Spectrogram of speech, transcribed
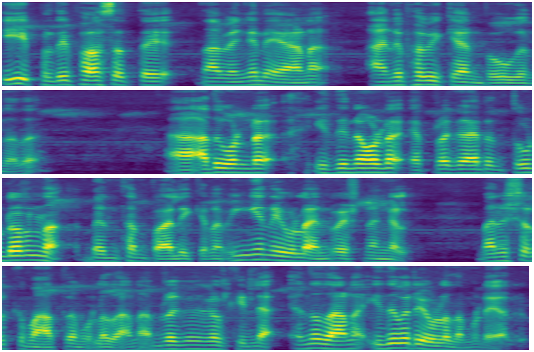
ഈ പ്രതിഭാസത്തെ നാം എങ്ങനെയാണ് അനുഭവിക്കാൻ പോകുന്നത്. അതുകൊണ്ട് ഇതിനോട് എപ്രകാരം തുടർന്ന് ബന്ധം പാലിക്കണം. ഇങ്ങനെയുള്ള അന്വേഷണങ്ങൾ മനുഷ്യർക്ക് മാത്രമുള്ളതാണ് മൃഗങ്ങൾക്കില്ല എന്നതാണ് ഇതുവരെയുള്ള നമ്മുടെ അറിവ്.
